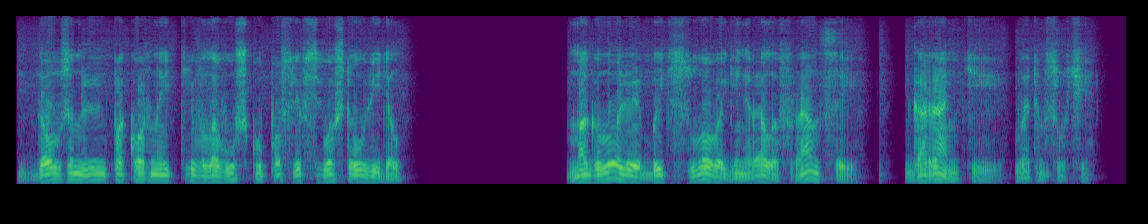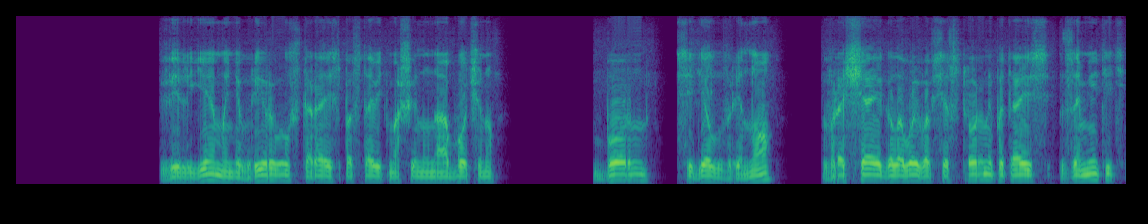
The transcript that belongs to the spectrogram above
Должен ли он покорно идти в ловушку после всего, что увидел? Могло ли быть слово генерала Франции гарантией в этом случае? Вилье маневрировал, стараясь поставить машину на обочину. Борн сидел в Рено, вращая головой во все стороны, пытаясь заметить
